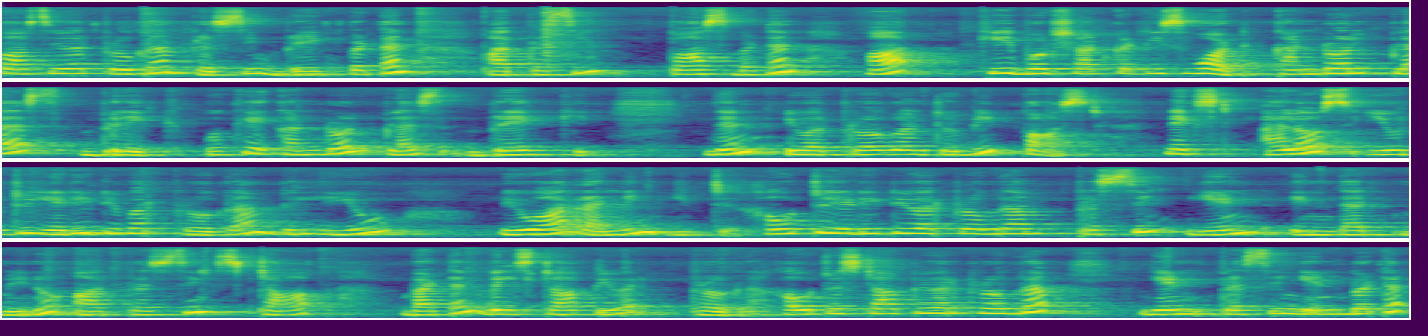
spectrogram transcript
pause your program? Pressing break button or pressing pause button or keyboard shortcut is what? Control plus break okay control plus break key. Then your program to be paused next allows you to edit your program. Will you you are running it. How to edit your program? Pressing end in that menu or pressing stop button will stop your program. How to stop your program? End pressing end button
